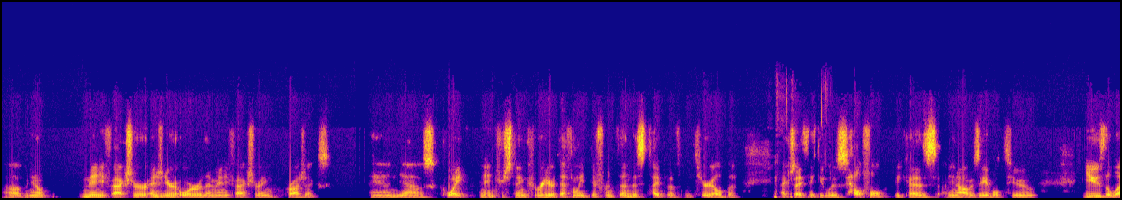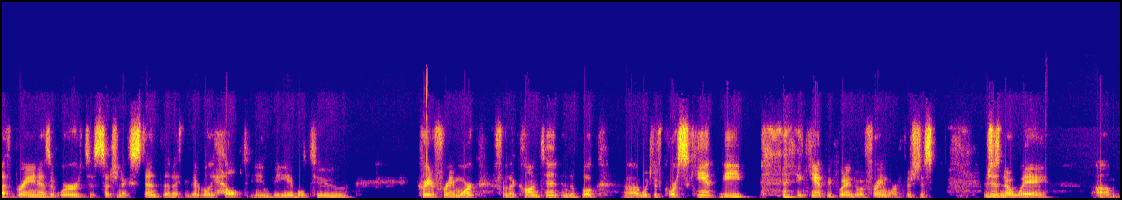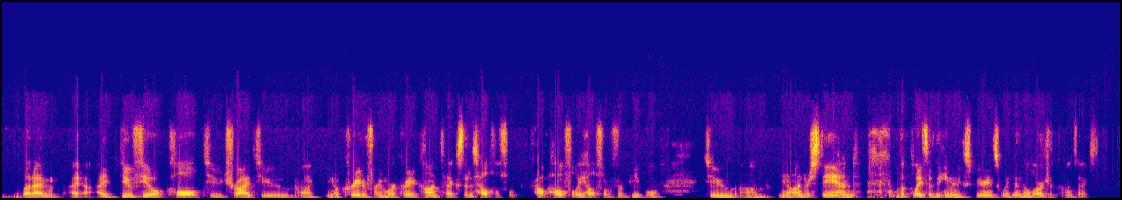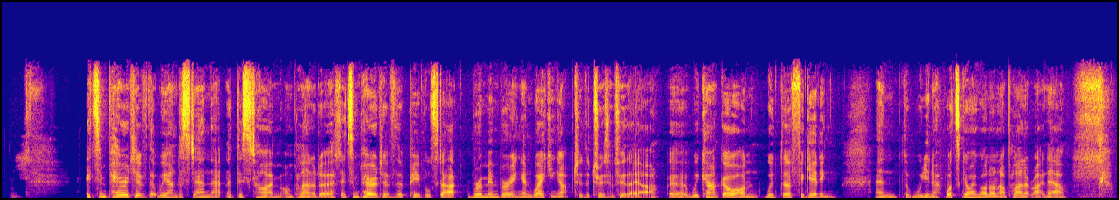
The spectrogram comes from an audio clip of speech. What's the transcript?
uh, you know, manufacturer, engineer to order, then manufacturing projects. And yeah, it was quite an interesting career. Definitely different than this type of material, but actually, I think it was helpful because you know I was able to use the left brain, as it were, to such an extent that I think that really helped in being able to create a framework for the content in the book, uh, which of course can't be it can't be put into a framework. There's just there's just no way. Um, but I'm I, I do feel called to try to uh, you know create a framework, create a context that is helpful, for, hopefully helpful for people to um, you know understand the place of the human experience within the larger context. It's imperative that we understand that at this time on planet Earth. It's imperative that people start remembering and waking up to the truth of who they are. Uh, we can't go on with the forgetting and the, you know what's going on on our planet right now.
